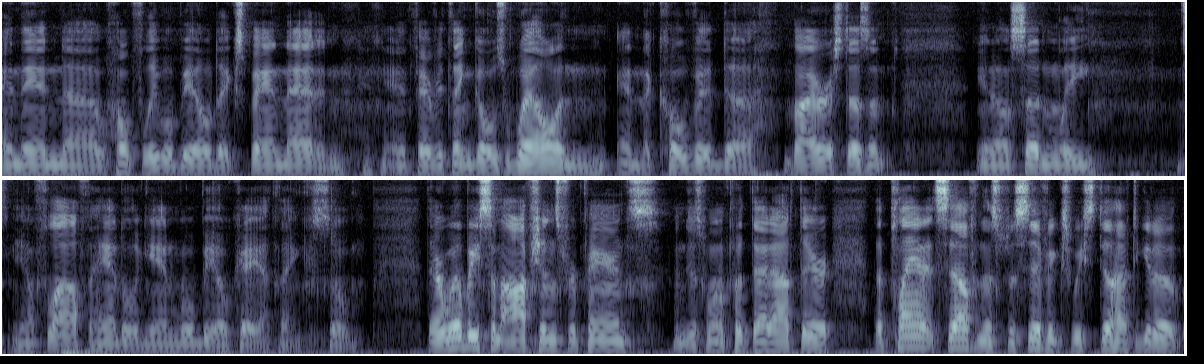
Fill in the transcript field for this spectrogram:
and then uh, hopefully we'll be able to expand that. And if everything goes well and and the COVID uh, virus doesn't, you know, suddenly, you know, fly off the handle again, we'll be okay. I think so. There will be some options for parents, and just want to put that out there. The plan itself and the specifics, we still have to get a,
